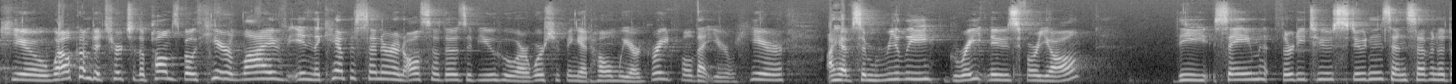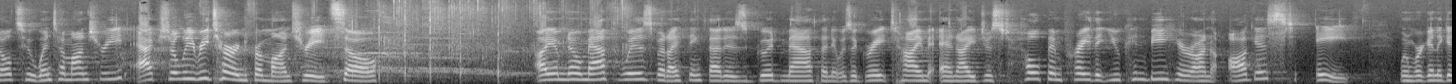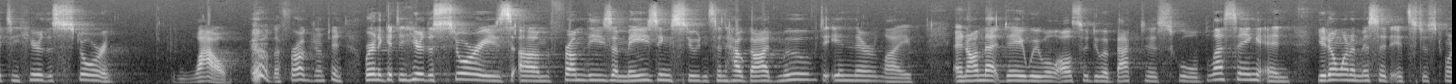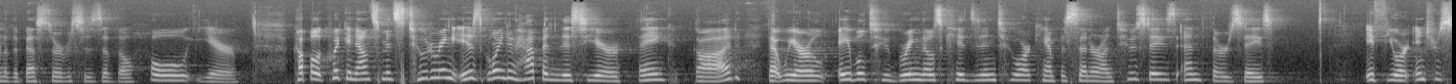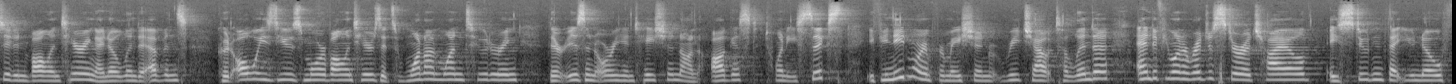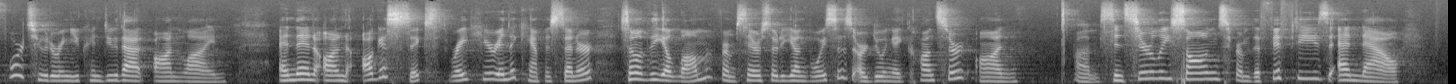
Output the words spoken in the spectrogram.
Thank you. Welcome to Church of the Palms, both here live in the campus center and also those of you who are worshiping at home. We are grateful that you're here. I have some really great news for y'all. The same 32 students and seven adults who went to Montreat actually returned from Montreat. So I am no math whiz, but I think that is good math, and it was a great time. And I just hope and pray that you can be here on August 8th when we're going to get to hear the story. Wow, the frog jumped in. We're going to get to hear the stories um, from these amazing students and how God moved in their life. And on that day, we will also do a back to school blessing, and you don't want to miss it. It's just one of the best services of the whole year. A Couple of quick announcements. Tutoring is going to happen this year. Thank God that we are able to bring those kids into our campus center on Tuesdays and Thursdays. If you're interested in volunteering, I know Linda Evans could always use more volunteers. It's one on one tutoring. There is an orientation on August 26th. If you need more information, reach out to Linda. And if you want to register a child, a student that you know for tutoring, you can do that online. And then on August 6th, right here in the campus center, some of the alum from Sarasota Young Voices are doing a concert on um, Sincerely songs from the 50s and now.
